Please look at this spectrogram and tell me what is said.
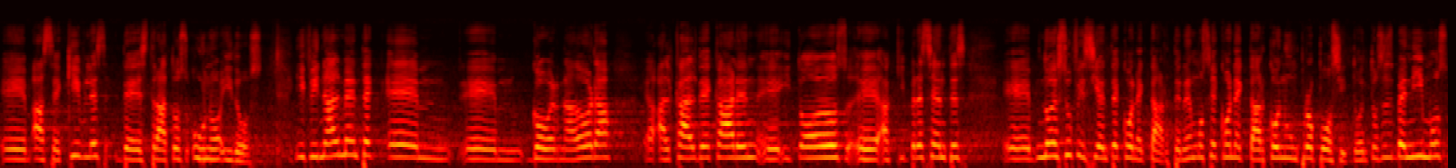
eh, asequibles de estratos 1 y 2. Y finalmente, em, em, gobernadora, alcalde Karen eh, y todos eh, aquí presentes, eh, no es suficiente conectar, tenemos que conectar con un propósito. Entonces venimos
